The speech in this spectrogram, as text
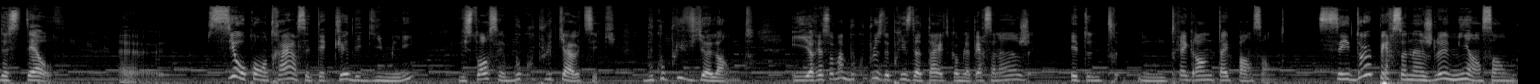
de stealth. Euh, si au contraire c'était que des Gimli, l'histoire serait beaucoup plus chaotique, beaucoup plus violente. Et il y aurait sûrement beaucoup plus de prise de tête, comme le personnage est une, une très grande tête pensante ces deux personnages-là mis ensemble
